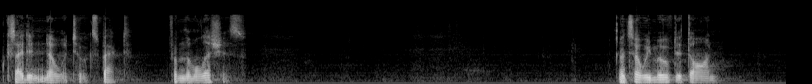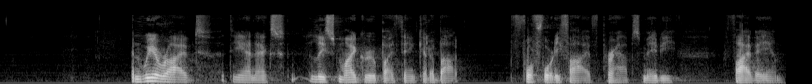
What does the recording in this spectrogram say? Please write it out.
because I didn't know what to expect from the militias. And so we moved at dawn. And we arrived at the annex, at least my group, I think, at about 4:45, perhaps, maybe 5 a.m.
